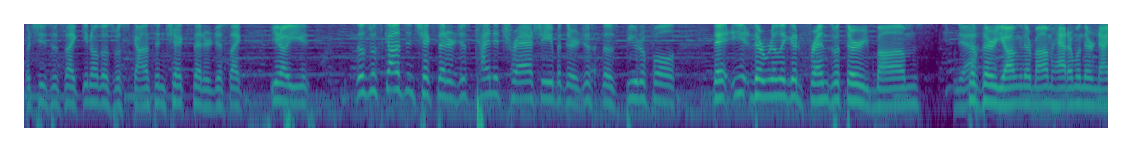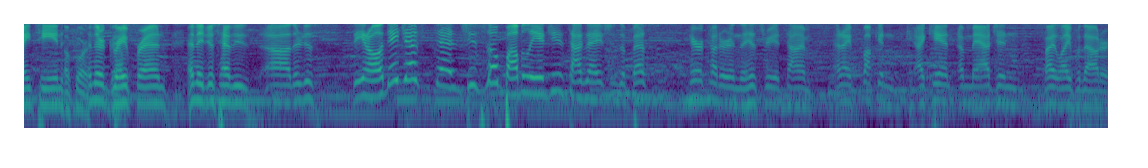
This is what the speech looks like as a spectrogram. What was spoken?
But she's just like you know those Wisconsin chicks that are just like you know you those Wisconsin chicks that are just kind of trashy, but they're just those beautiful. They they're really good friends with their moms. Yeah. Because they're young, their mom had them when they're 19, Of course, and they're yeah. great friends, and they just have these. Uh, they're just, you know, they just. Uh, she's so bubbly, and she talks like she's the best hair cutter in the history of time, and I fucking, I can't imagine my life without her.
